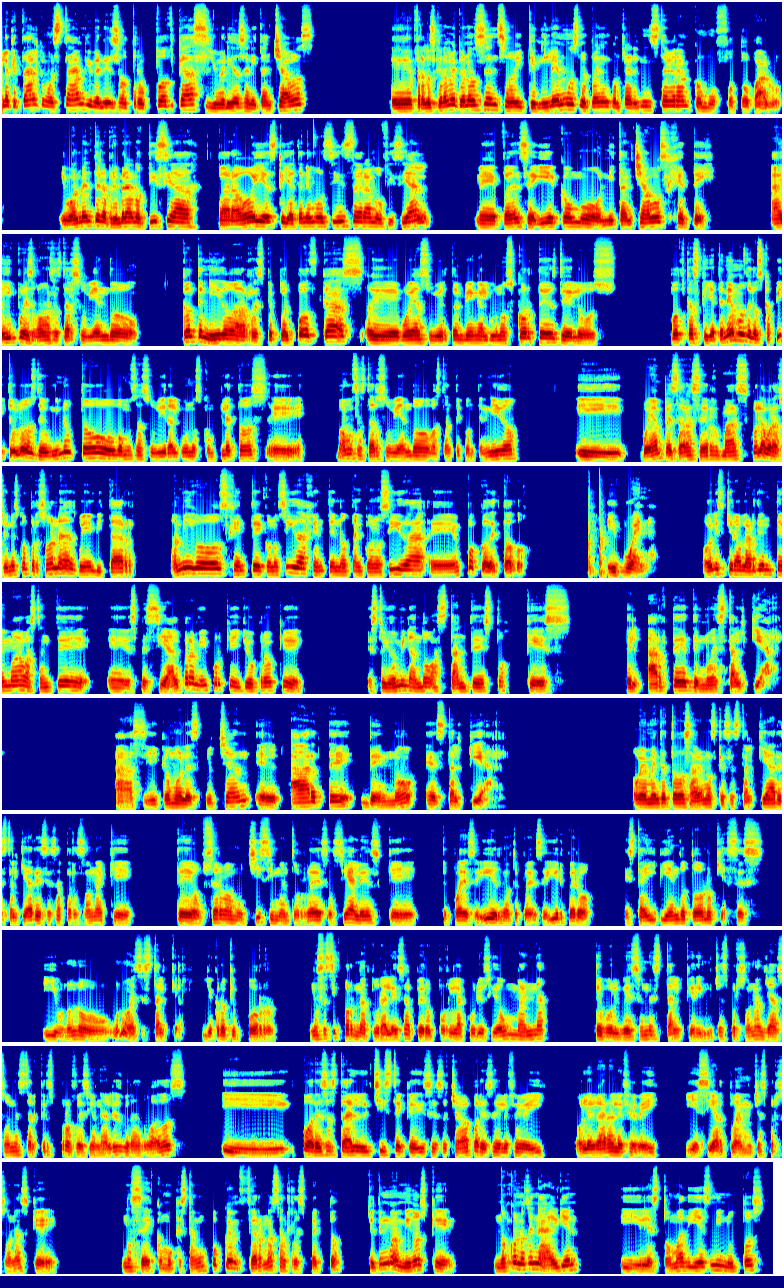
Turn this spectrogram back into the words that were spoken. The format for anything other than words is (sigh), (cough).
Hola, ¿qué tal? ¿Cómo están? Bienvenidos a otro podcast. Bienvenidos a Ni tan Chavos. Eh, para los que no me conocen, soy Kevin Lemus. Me pueden encontrar en Instagram como Fotopago. Igualmente, la primera noticia para hoy es que ya tenemos Instagram oficial. Me pueden seguir como Ni tan Chavos GT. Ahí pues vamos a estar subiendo contenido al respecto al podcast. Eh, voy a subir también algunos cortes de los podcast que ya tenemos de los capítulos de un minuto, vamos a subir algunos completos, eh, vamos a estar subiendo bastante contenido y voy a empezar a hacer más colaboraciones con personas, voy a invitar amigos, gente conocida, gente no tan conocida, eh, un poco de todo. Y bueno, hoy les quiero hablar de un tema bastante eh, especial para mí porque yo creo que estoy dominando bastante esto, que es el arte de no estalquear. Así como lo escuchan, el arte de no estalquear. Obviamente todos sabemos qué es estalquear. Estalquear es esa persona que te observa muchísimo en tus redes sociales, que te puede seguir, no te puede seguir, pero está ahí viendo todo lo que haces. Y uno lo, uno es stalker. Yo creo que por, no sé si por naturaleza, pero por la curiosidad humana, te volvés un stalker y muchas personas ya son stalkers profesionales graduados y por eso está el chiste que dice esa chava parece del FBI o le gana al FBI y es cierto, hay muchas personas que no sé, como que están un poco enfermas al respecto. Yo tengo amigos que no conocen a alguien y les toma 10 minutos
